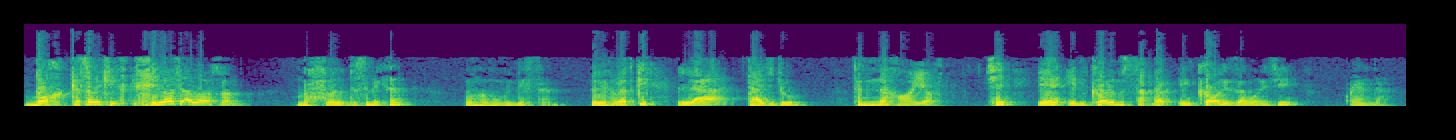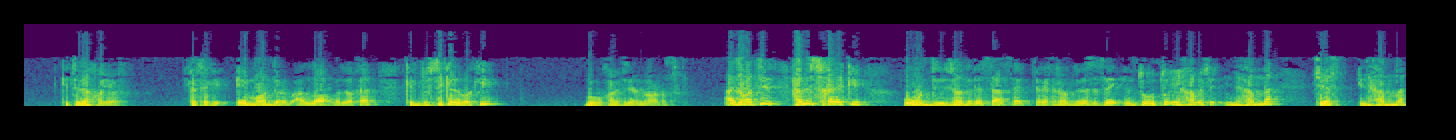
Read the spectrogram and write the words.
با کسانی که خلاف الله رسولان محبت و دوستی میکنن اونها مومن نیستن. در فرماد که لا تجدو تو نخواهی یافت. چی؟ یعنی انکار مستقبل انکار زمانی چی؟ آینده. که تو نخواهی کسی که ایمان داره به الله و آخرت که دوستی کنه با کی؟ با مخالفین الله رسول. از خاطر همین خیلی که اون دیزان درست است طریقشون درست است این تو تو این همه این همه چیست این همه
